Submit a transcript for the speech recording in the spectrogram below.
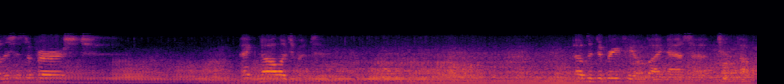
So this is the first acknowledgement of the debris field by NASA to the public.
